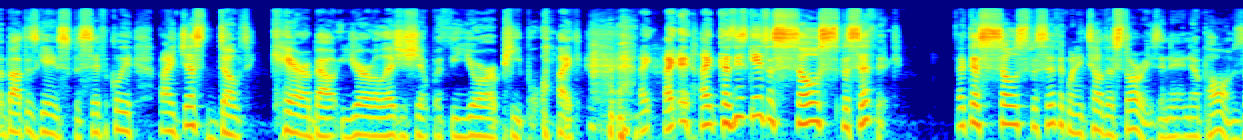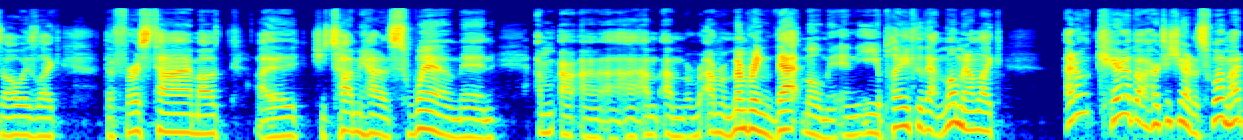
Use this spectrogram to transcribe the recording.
about this game specifically, but I just don't care about your relationship with your people. Like, like eh, like like because these games are so specific. Like they're so specific when they tell their stories and their, in their poems. It's always like the first time I was, I she taught me how to swim, and I'm I, I, I'm I'm I'm remembering that moment, and you're playing through that moment. I'm like, I don't care about her teaching how to swim. I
